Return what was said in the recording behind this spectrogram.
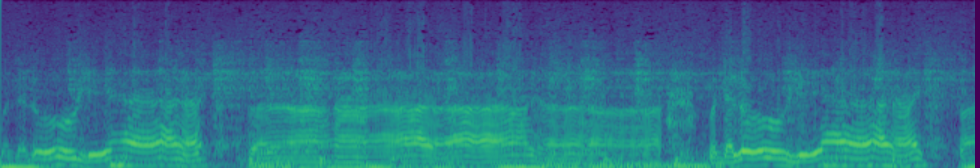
madhal ooliyaadba madhal ooliyaadba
